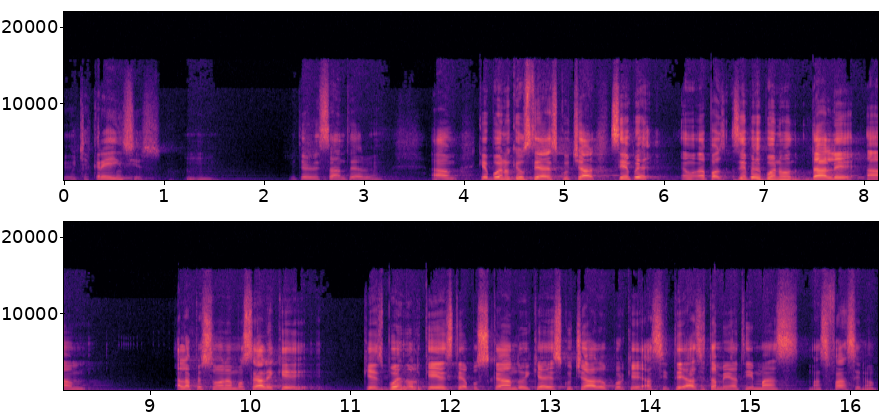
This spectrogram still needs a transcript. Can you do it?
muchas creencias. Interesante, qué bueno que usted ha escuchado. Siempre, siempre es bueno darle a la persona, mostrarle que, que, es bueno lo que esté buscando y que haya escuchado, porque así te hace también a ti más, más fácil. ¿no?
